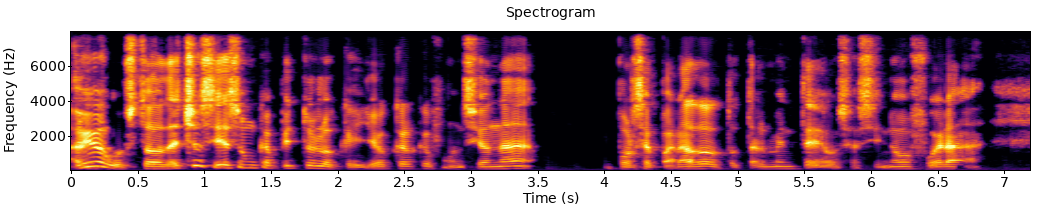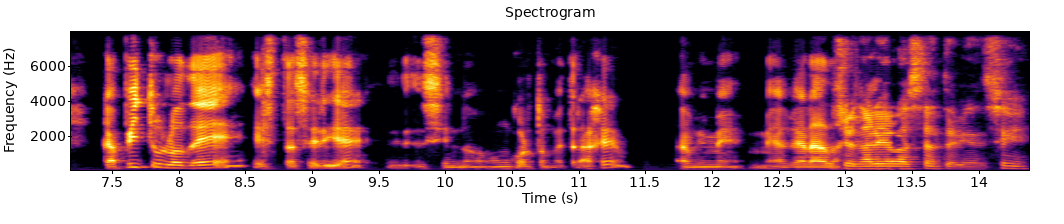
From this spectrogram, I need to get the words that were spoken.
A mí me gustó, de hecho sí es un capítulo que yo creo que funciona por separado totalmente, o sea, si no fuera capítulo de esta serie, sino un cortometraje, a mí me, me agrada. Funcionaría bastante bien, sí.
